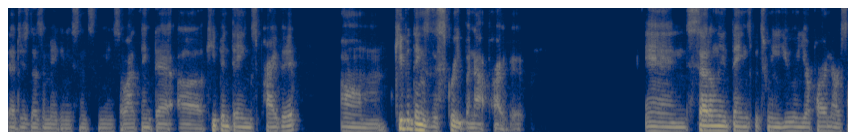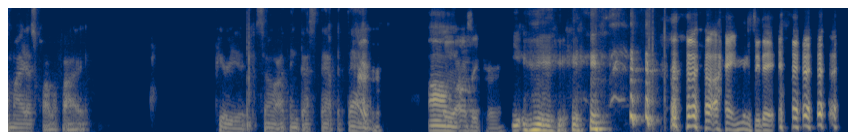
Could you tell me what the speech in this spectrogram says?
that just doesn't make any sense to me. So I think that uh, keeping things private, um, keeping things discreet but not private, and settling things between you and your partner or somebody that's qualified. Period. So I think that's that. But that. Sure. Um, oh, like her. I ain't gonna say that.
